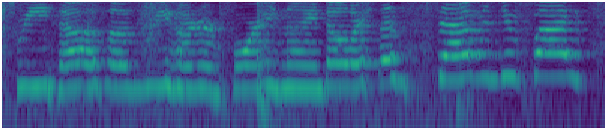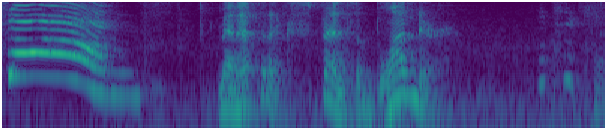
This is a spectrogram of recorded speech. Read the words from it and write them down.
$3,349.75. Man, that's an expensive blender. It's okay.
